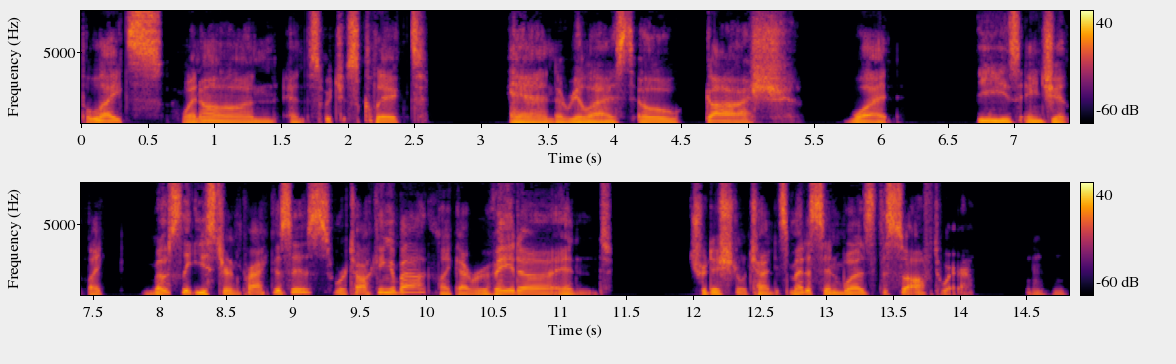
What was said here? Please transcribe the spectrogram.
the lights went on and the switches clicked. And I realized, oh gosh, what these ancient, like mostly Eastern practices we're talking about, like Ayurveda and traditional Chinese medicine was the software. Mhm.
